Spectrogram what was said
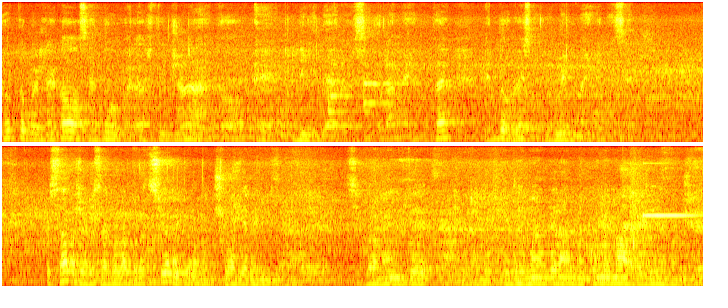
tutte quelle cose dove l'artigianato è leader sicuramente e dove esprime il meglio di sé. Quest'anno c'è questa collaborazione con Nocciola di Avellina, sicuramente eh, vi domanderanno come mai Avellina non c'è.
